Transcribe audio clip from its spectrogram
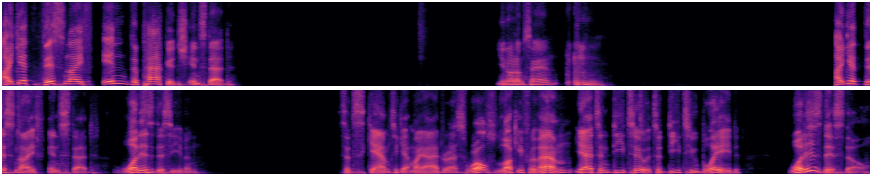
I get this knife in the package instead. You know what I'm saying? I get this knife instead. What is this even? Said scam to get my address. Well, lucky for them. Yeah, it's in D2. It's a D2 blade. What is this though?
